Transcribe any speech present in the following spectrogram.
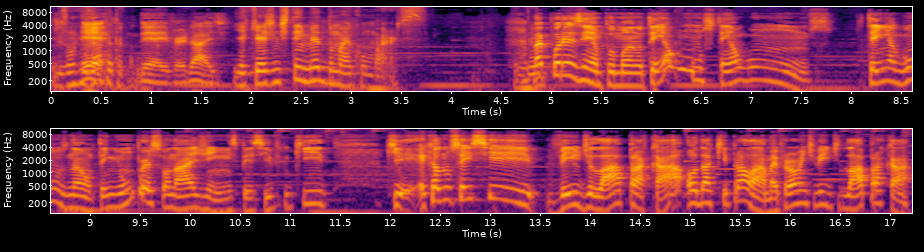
Eles dão É, risada da Cuca. é, é verdade. E aqui a gente tem medo do Michael Myers. Entendeu? Mas, por exemplo, mano, tem alguns. Tem alguns. Tem alguns, não. Tem um personagem em específico que. Que é que eu não sei se veio de lá pra cá ou daqui pra lá, mas provavelmente veio de lá pra cá.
